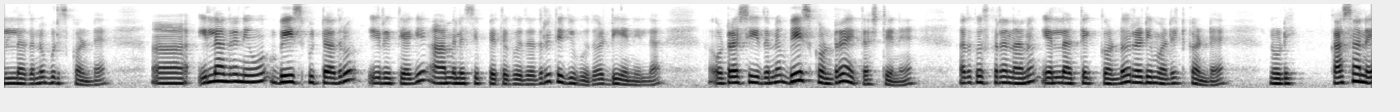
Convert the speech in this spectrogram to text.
ಎಲ್ಲದನ್ನು ಬಿಡಿಸ್ಕೊಂಡೆ. ಇಲ್ಲಾಂದರೆ ನೀವು ಬೇಯಿಸ್ಬಿಟ್ಟಾದರೂ ಈ ರೀತಿಯಾಗಿ ಆಮೇಲೆ ಸಿಪ್ಪೆ ತೆಗೆಯೋದಾದರೂ ತೆಗಿಬೋದು. ಅಡ್ಡಿ ಏನಿಲ್ಲ. ಒಟ್ರಾಶಿ ಇದನ್ನು ಬೇಯಿಸ್ಕೊಂಡ್ರೆ ಆಯ್ತು ಅಷ್ಟೇ ಅದಕ್ಕೋಸ್ಕರ ನಾನು ಎಲ್ಲ ತೆಕ್ಕೊಂಡು ರೆಡಿ ಮಾಡಿ ಇಟ್ಕೊಂಡೆ ನೋಡಿ. ಕಸನೇ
